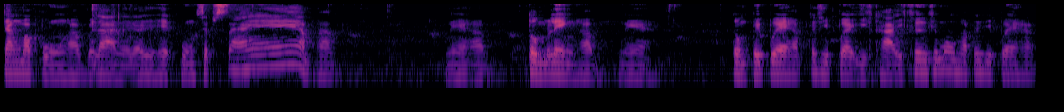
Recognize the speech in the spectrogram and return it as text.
จังมาปรุงครับ เวลาเนี่ยเราจะเฮ็ดปรุงแซ่บๆครับนี่ครับต้มเล้งครับเนี่ยต้มเปื่อยๆครับจังสิเปื่อยอีกทาอีกครึ่งชั่วโมงครับจังสิเปื่อยครับ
